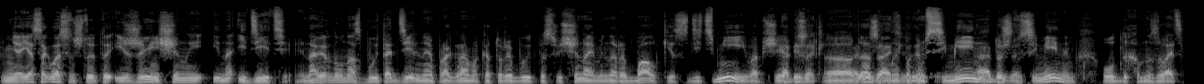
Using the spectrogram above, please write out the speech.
Я согласен, что это и женщины, и, на, и дети. И, наверное, у нас будет отдельная программа, которая будет посвящена именно рыбалке с детьми и вообще... Обязательно. Да, Обязательно. мы поговорим с семейным, то, что семейным отдыхом называется.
